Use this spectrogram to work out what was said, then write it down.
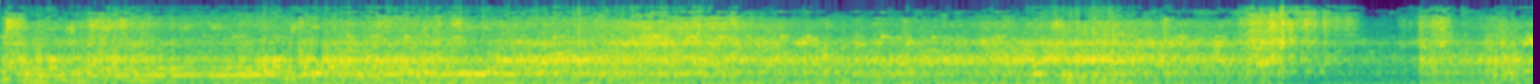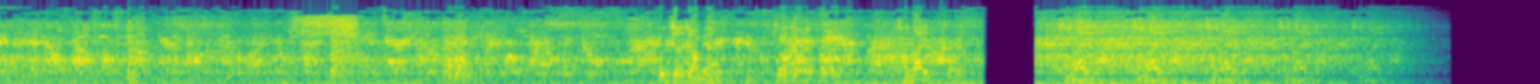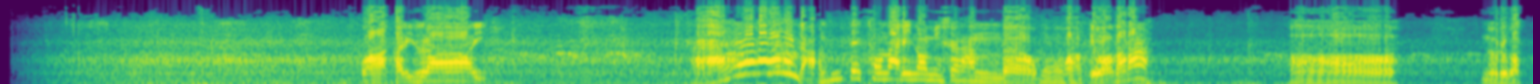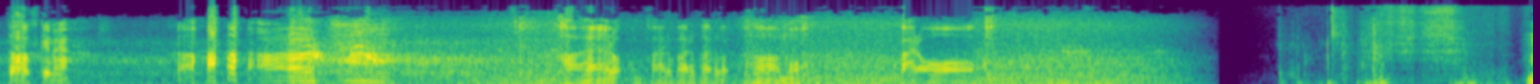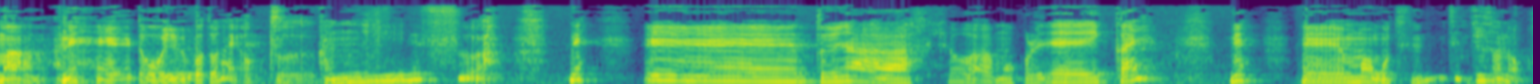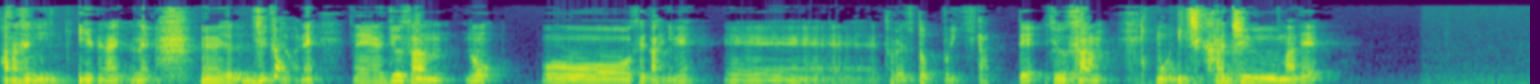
味噌並盛り。辛味噌。普通だね。お釣り。これじゃじゃ麺。じゃじゃ麺隣隣？わかりづらい。あー、なんで隣の店なんだよ、もうわけわからん。あー、ぬるかった、つけ麺。あははは帰ろう。帰ろう、帰ろう、帰ろう。はあ、もう。帰ろう。まあね、えー、どういうことだよ、つう感じですわ。ね。えーっと、じゃあ、今日はもうこれで一回ね。えー、まあもう全然13の話にいけてないよね。えー、じゃ次回はね、えー、13の、お世界にね、えー、とりあえずどっぷり浸って、13、もう1から10まで、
